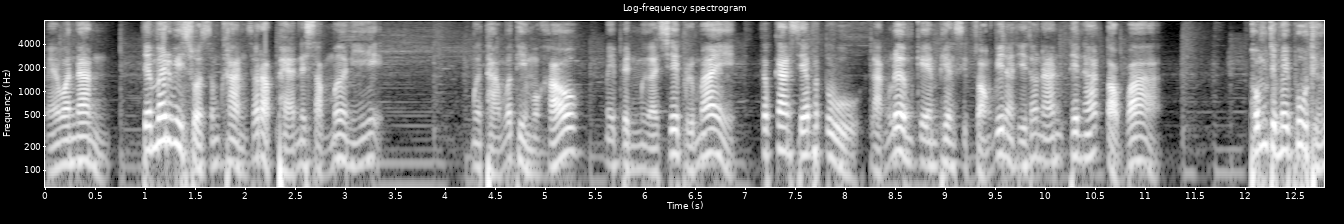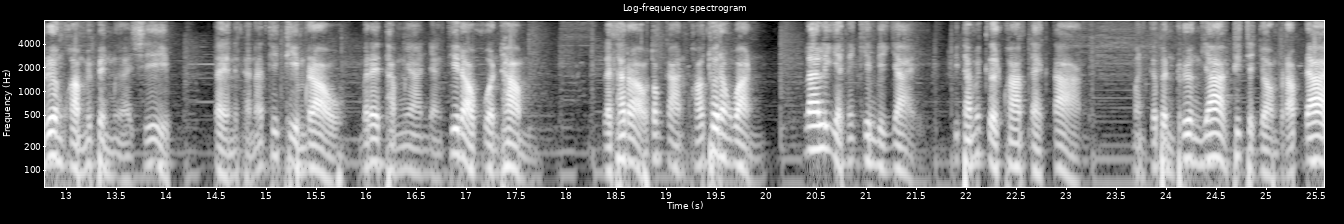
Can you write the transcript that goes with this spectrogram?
แม้ว่านั่นจะไม่ได้มีส่วนสำคัญสำหรับแผนในซัมเมอร์นี้ เมื่อถามว่าทีมของเขา ไม่เป็นมืออาชีพหรือไม่ กับการเสียประตูหลังเริ่มเกมเพียง 12 วินาทีเท่านั้นเทนฮากตอบว่า ผมจะไม่พูดถึงเรื่องความไม่เป็นมืออาชีพ แต่ในฐานะที่ทีมเราไม่ได้ทำงานอย่างที่เราควรทำและถ้าเราต้องการคว้าถ้วยรางวัลรายละเอียดในเกมใหญ่ ๆ ที่ทำให้เกิดความแตกต่าง มันก็เป็นเรื่องยากที่จะยอมรับได้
